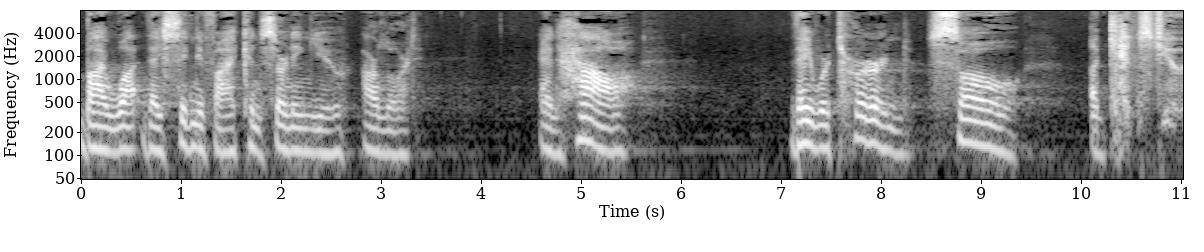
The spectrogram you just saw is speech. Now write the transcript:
by what they signify concerning you, our Lord, and how they were turned so against you.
